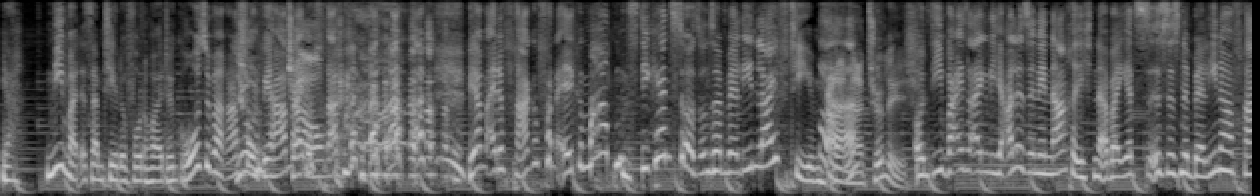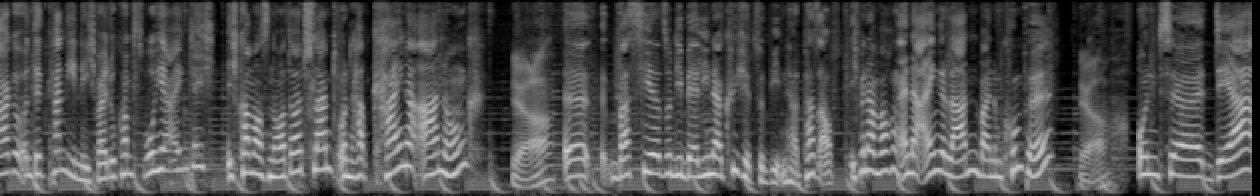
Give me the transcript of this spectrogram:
Ja. Niemand ist am Telefon heute. Große Überraschung. Gut, wir, haben ciao. eine Frage. wir haben eine Frage von Elke Martens. Die kennst du aus unserem Berlin Live-Team. Ja, natürlich. Und die weiß eigentlich alles in den Nachrichten, aber jetzt ist es eine Berliner Frage und das kann die nicht, weil du kommst woher eigentlich? Ich komme aus Norddeutschland und habe keine Ahnung, ja. äh, was hier so die Berliner Küche zu bieten hat. Pass auf, ich bin am Wochenende eingeladen bei einem Kumpel Ja. und äh, der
